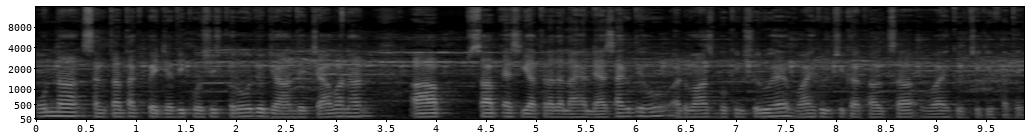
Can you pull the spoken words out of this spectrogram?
ਉਹਨਾਂ ਸੰਗਤਾਂ ਤੱਕ ਭੇਜਣ ਦੀ ਕੋਸ਼ਿਸ਼ ਕਰੋ ਜੋ ਜਾਣ ਦੇ ਚਾਹਵਾਨ ਹਨ। ਆਪ ਸਭ ਇਸ ਯਾਤਰਾ ਦਾ ਲਾਹਾ ਲੈ ਸਕਦੇ ਹੋ। ਐਡਵਾਂਸ ਬੁਕਿੰਗ ਸ਼ੁਰੂ ਹੈ। ਵਾਹਿਗੁਰੂ ਜੀ ਕਾ ਖਾਲਸਾ, ਵਾਹਿਗੁਰੂ ਜੀ ਕੀ ਫਤਿਹ।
